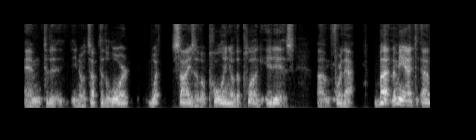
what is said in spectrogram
and to the you know it's up to the Lord what size of a pulling of the plug it is um, for that but let me add uh,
